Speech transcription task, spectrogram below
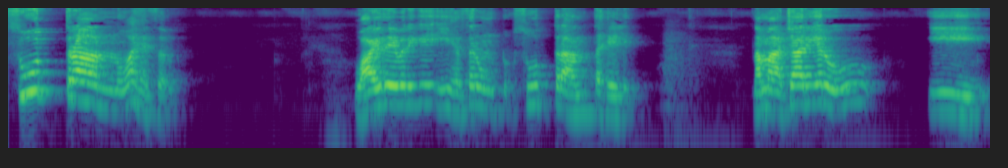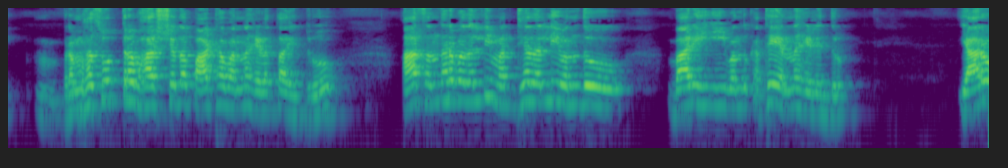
ಸೂತ್ರ ಅನ್ನುವ ಹೆಸರು ವಾಯುದೇವರಿಗೆ ಈ ಹೆಸರು ಉಂಟು ಸೂತ್ರ ಅಂತ ಹೇಳಿ ನಮ್ಮ ಆಚಾರ್ಯರು ಈ ಬ್ರಹ್ಮಸೂತ್ರ ಭಾಷ್ಯದ ಪಾಠವನ್ನು ಹೇಳ್ತಾ ಇದ್ರು. ಆ ಸಂದರ್ಭದಲ್ಲಿ ಮಧ್ಯದಲ್ಲಿ ಒಂದು ಬಾರಿ ಈ ಒಂದು ಕಥೆಯನ್ನು ಹೇಳಿದ್ರು. ಯಾರೋ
